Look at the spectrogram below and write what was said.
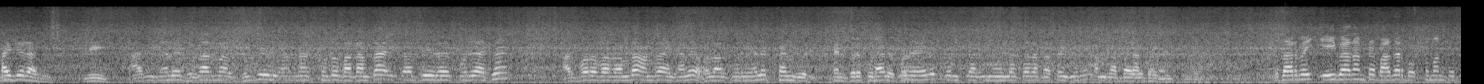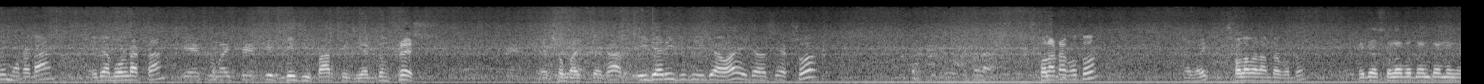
সাইডে রাখি। জি। আর এখানে ঢোকার মাল ঢুকে আপনার ছোট বাদামটা এটা বের হয়ে পড়ে আছে। আর বড় বাদামটা আমরা এখানে হলার করে এনে ফ্যান করি। ফ্যান করে পরিষ্কার করে এনে পরিষ্কার মহিলা তারা বাছাই করে আমরা বাইরে। তো তার ভাই এই বাদামটা বাজার বর্তমান কত মোটাটা? এটা বোল্ডারটা একশো বাইশ কেজি পার কেজি একদম ফ্রেশ একশো বাইশ টাকা। আর এইটারই যদি এটা হয় এটা হচ্ছে একশো। ছোলাটা কত? হ্যাঁ ভাই ছোলা বাদামটা কত? এটা ছোলা বাদামটা মানে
